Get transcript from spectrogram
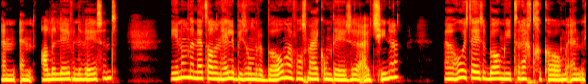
en, en alle levende wezens. Je noemde net al een hele bijzondere boom en volgens mij komt deze uit China. Eh, hoe is deze boom hier terechtgekomen en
